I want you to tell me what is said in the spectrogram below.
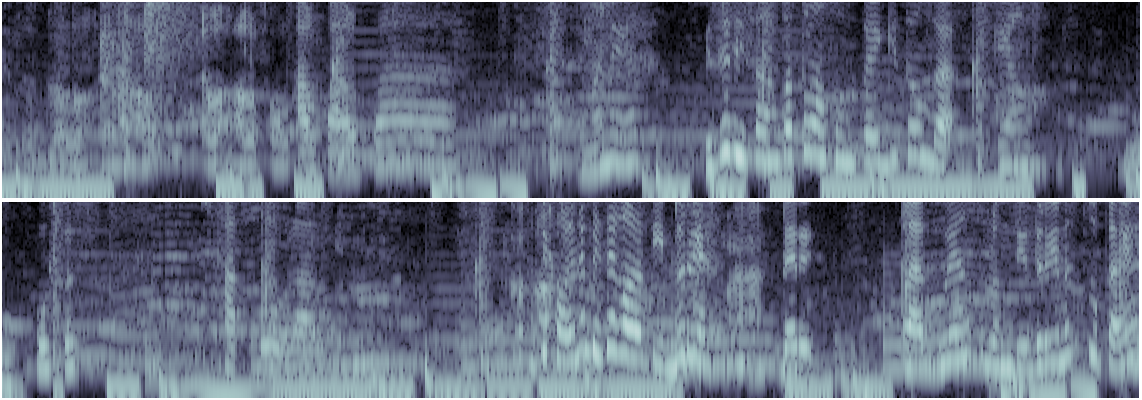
Gitu. kalau Ella Ella Alfa Alfa Alpha Alpha gimana ya? Bisa di soundtrack tuh langsung play gitu nggak? Yang khusus satu lagu. Tapi kalau ini biasanya kalau tidur ya dari lagu yang sebelum tidur ini suka ya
